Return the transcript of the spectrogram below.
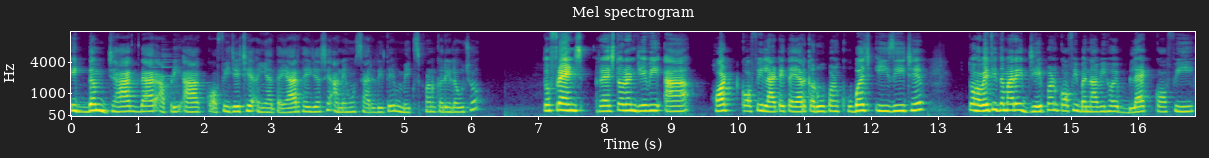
એકદમ જાગદાર આપણી આ કોફી જે છે અહીંયા તૈયાર થઈ જશે અને હું સારી રીતે મિક્સ પણ કરી લઉં છું. તો ફ્રેન્ડ્સ રેસ્ટોરન્ટ જેવી આ હોટ કોફી લાટે તૈયાર કરવું પણ ખૂબ જ ઇઝી છે. તો હવેથી તમારે જે પણ કોફી બનાવવી હોય, black coffee,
